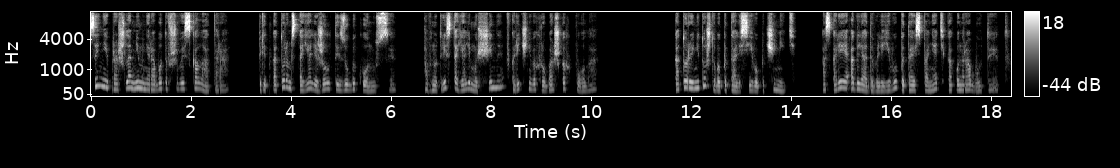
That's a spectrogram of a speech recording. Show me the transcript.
Цинния прошла мимо неработавшего эскалатора, перед которым стояли желтые зубы-конусы, а внутри стояли мужчины в коричневых рубашках пола, которые не то чтобы пытались его подчинить, а скорее оглядывали его, пытаясь понять, как он работает.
